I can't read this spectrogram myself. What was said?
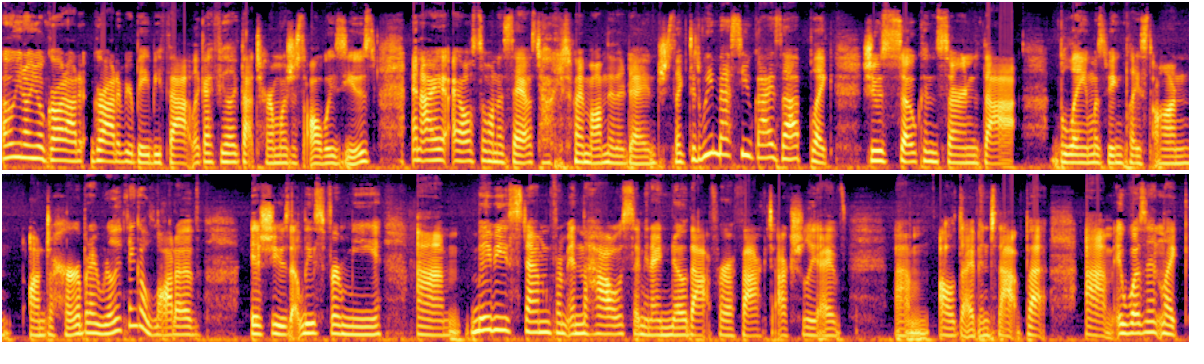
oh, you know, you'll grow out grow out of your baby fat. Like I feel like that term was just always used. And I, I also want to say I was talking to my mom the other day and she's like, Did we mess you guys up? Like she was so concerned that blame was being placed on onto her. But I really think a lot of issues, at least for me, um, maybe stemmed from in the house. I mean, I know that for a fact. Actually, I've um, I'll dive into that. But um, it wasn't like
